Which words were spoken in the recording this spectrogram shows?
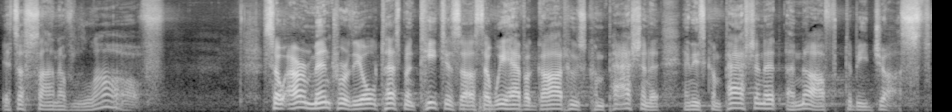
It's a sign of love. So, our mentor of the Old Testament teaches us that we have a God who's compassionate, and he's compassionate enough to be just.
